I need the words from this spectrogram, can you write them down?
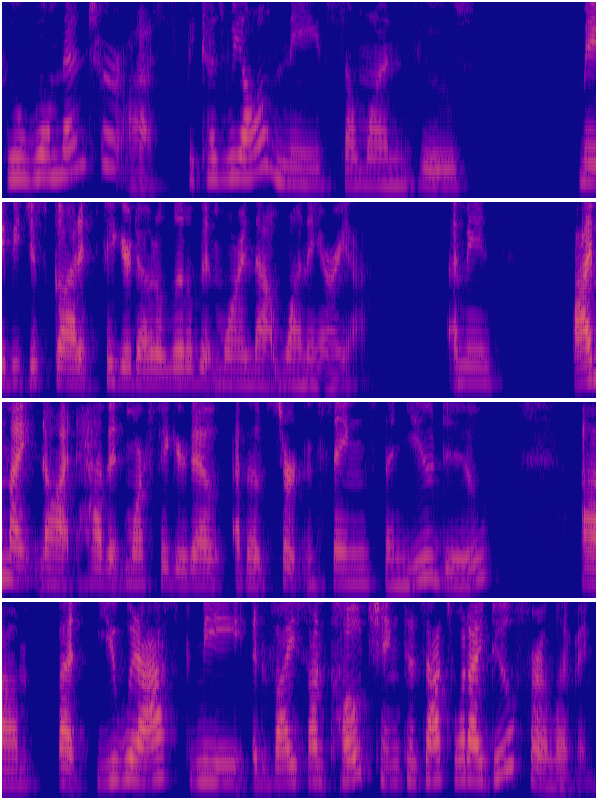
who will mentor us because we all need someone who's maybe just got it figured out a little bit more in that one area. I mean, I might not have it more figured out about certain things than you do, um, but you would ask me advice on coaching because that's what I do for a living.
